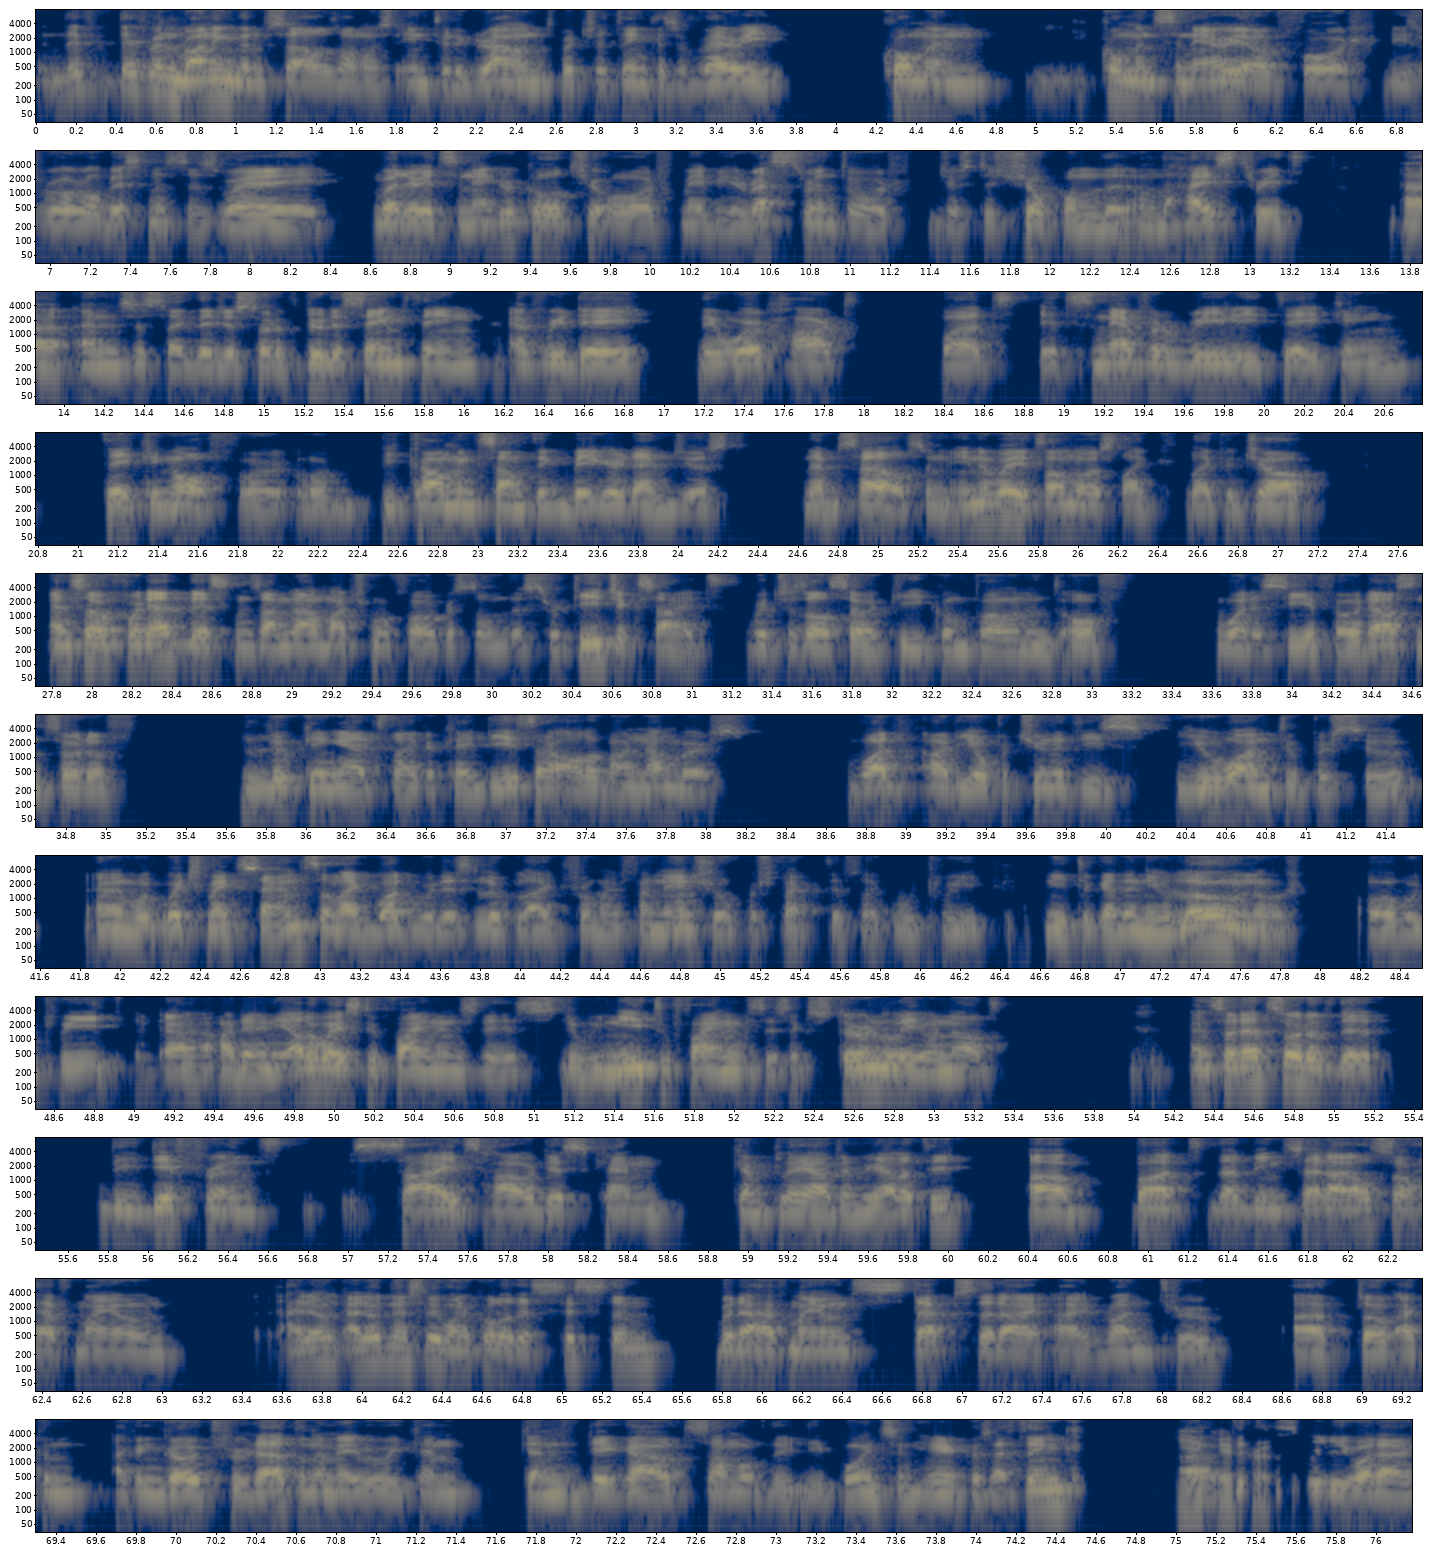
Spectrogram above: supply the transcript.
they've they've been running themselves almost into the ground, which I think is a very common common scenario for these rural businesses where whether it's in agriculture or maybe a restaurant or just a shop on the on the high street uh, and it's just like they just sort of do the same thing every day. They work hard but it's never really taking taking off or or becoming something bigger than just themselves. And in a way it's almost like like a job. And so for that business i'm now much more focused on the strategic side which is also a key component of what a cfo does and sort of looking at like okay these are all of our numbers. What are the opportunities you want to pursue and w- which makes sense and like what would this look like from a financial perspective? Like would we need to get a new loan or or would we uh, are there any other ways to finance this? Do we need to finance this externally or not? And so that's sort of the the different sides how this can can play out in reality. Um, but that being said i also have my own i don't i don't necessarily want to call it a system but i have my own steps that i i run through. Uh, so i can i can go through that and then maybe we can can dig out some of the, the points in here because i think uh, this is really what i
